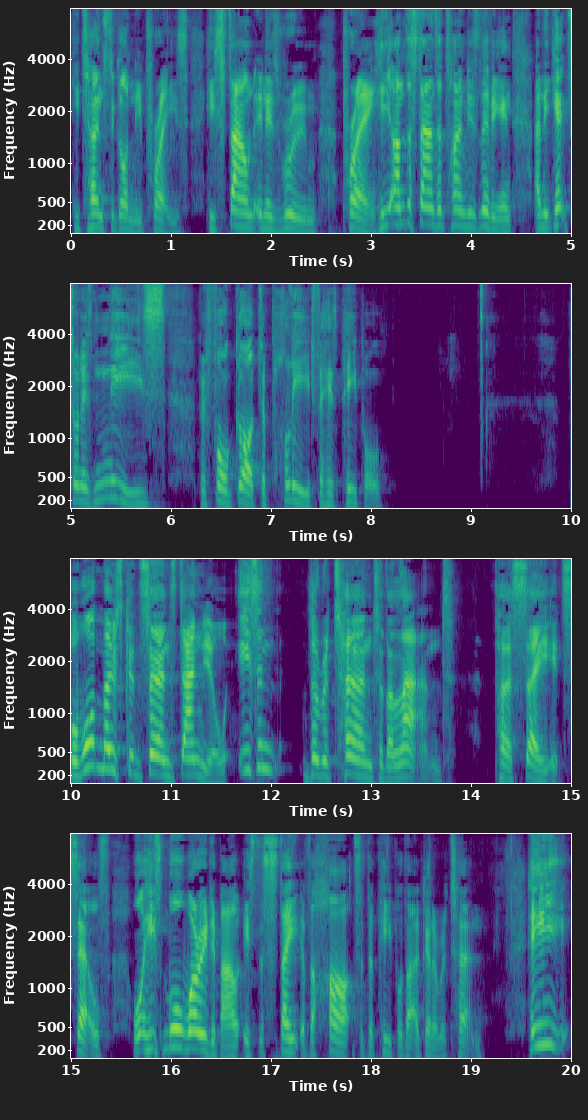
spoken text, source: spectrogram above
He turns to God and he prays. He's found in his room praying. He understands the time he's living in and he gets on his knees before God to plead for his people. But what most concerns Daniel isn't the return to the land per se itself. What he's more worried about is the state of the hearts of the people that are going to return. He,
